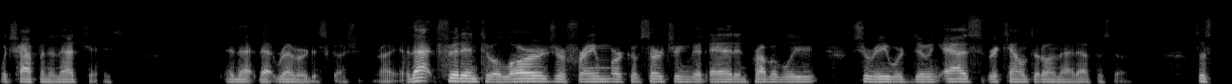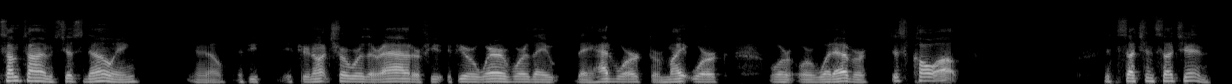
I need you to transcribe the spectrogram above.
which happened in that case in that that Remmer discussion right? And that fit into a larger framework of searching that ed and probably cherie were doing as recounted on that episode. So sometimes just knowing you know if you if you're not sure where they're at or if you if you're aware of where they they had worked or might work or or whatever just call up. It's such and such in.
